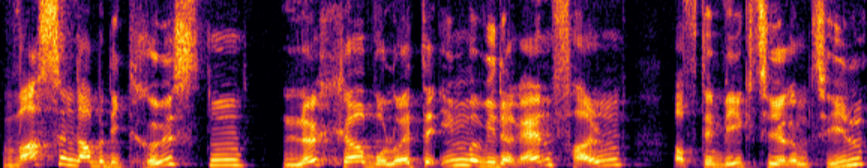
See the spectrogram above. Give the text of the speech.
Was sind aber die größten Löcher, wo Leute immer wieder reinfallen? auf dem Weg zu ihrem Ziel,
